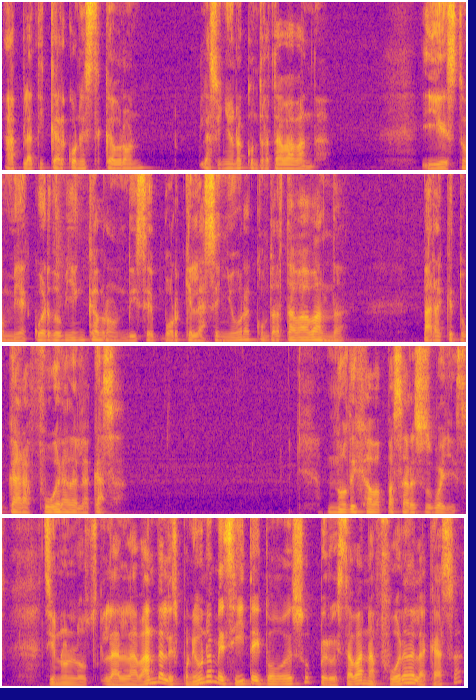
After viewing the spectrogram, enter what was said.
a platicar con este cabrón, la señora contrataba banda. Y esto me acuerdo bien cabrón, dice, porque la señora contrataba banda para que tocara fuera de la casa. No dejaba pasar a esos güeyes, sino los, la, la banda les ponía una mesita y todo eso, pero estaban afuera de la casa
